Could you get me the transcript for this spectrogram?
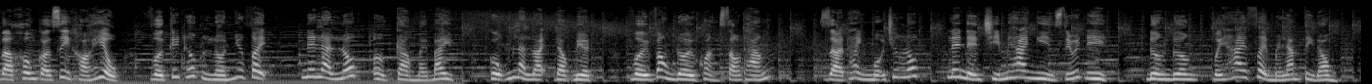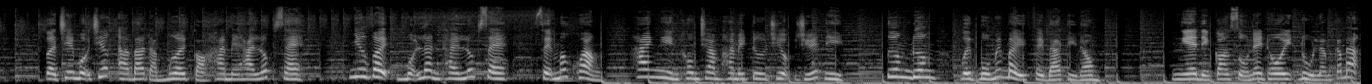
Và không có gì khó hiểu với kích thước lớn như vậy nên là lốp ở cảng máy bay cũng là loại đặc biệt với vòng đời khoảng 6 tháng. Giá thành mỗi chiếc lốp lên đến 92.000 USD, đường đường với 2,15 tỷ đồng. Và trên mỗi chiếc A380 có 22 lốp xe. Như vậy, mỗi lần thay lốp xe sẽ mất khoảng 2.024 triệu USD, tương đương với 47,3 tỷ đồng. Nghe đến con số này thôi đủ làm các bạn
